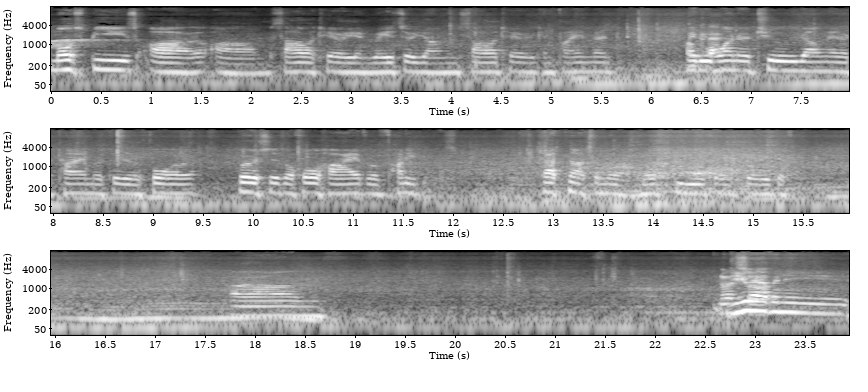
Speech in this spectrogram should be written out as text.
Most bees are um, solitary and raise their young in solitary confinement. Maybe Okay. one or two young at a time, or three or four, versus a whole hive of honeybees. That's not the norm. Most bees are very different. Um, do you So, have any?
